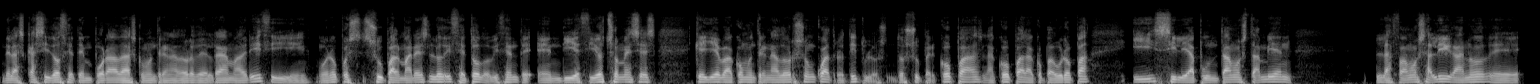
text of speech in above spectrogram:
de las casi 12 temporadas como entrenador del Real Madrid y, bueno, pues su palmarés lo dice todo, Vicente. En 18 meses que lleva como entrenador son cuatro títulos, dos Supercopas, la Copa, la Copa Europa y si le apuntamos también la famosa liga ¿no? de,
